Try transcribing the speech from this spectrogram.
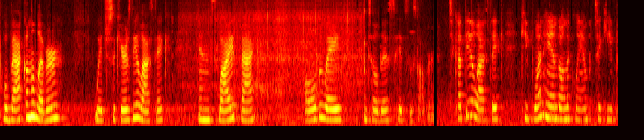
pull back on the lever which secures the elastic and slide back all the way until this hits the stopper. To cut the elastic, keep one hand on the clamp to keep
